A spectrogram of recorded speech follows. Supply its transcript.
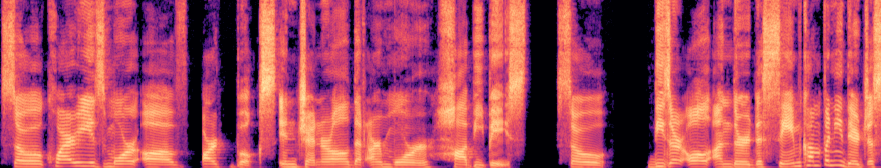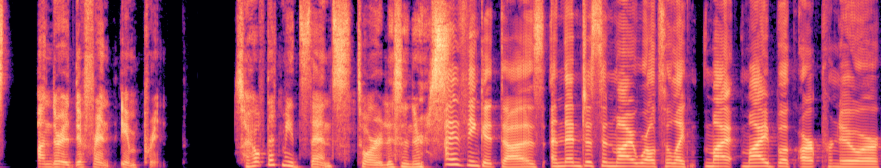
So Quarry is more of art books in general that are more hobby based. So these are all under the same company, they're just under a different imprint. So I hope that made sense to our listeners. I think it does. And then just in my world, so like my my book Artpreneur,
